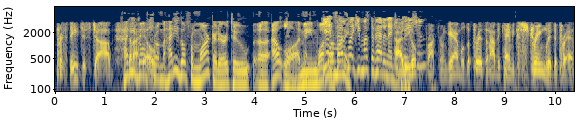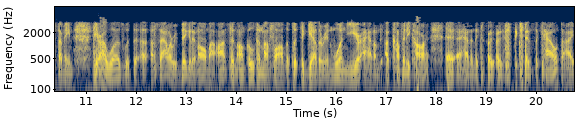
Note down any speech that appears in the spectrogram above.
prestigious job. How do you I go held. from how do you go from marketer to uh, outlaw? I mean, what yeah, more it sounds like you must have had an education. I had to go from Procter and Gamble to prison. I became extremely depressed. I mean, here I was with a, a salary bigger than all my aunts and uncles and my father put together in one year. I had a, a company car. Uh, I had an ex, a, a expense account. I,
